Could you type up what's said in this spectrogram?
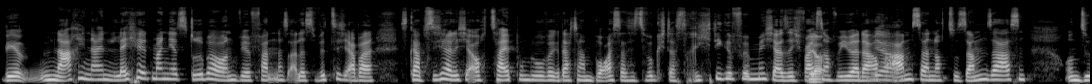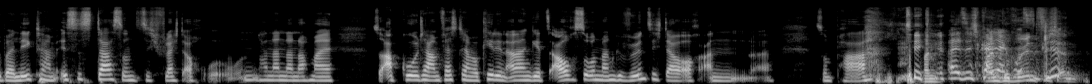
wir im Nachhinein lächelt man jetzt drüber und wir fanden das alles witzig, aber es gab sicherlich auch Zeitpunkte, wo wir gedacht haben, boah, ist das jetzt wirklich das Richtige für mich? Also ich weiß Ja. noch, wie wir da auch Ja. abends dann noch zusammensaßen und so überlegt haben, ist es das? Und sich vielleicht auch untereinander nochmal so abgeholt haben, festgestellt haben, okay, den anderen geht's auch so und man gewöhnt sich da auch an äh, so ein paar Dinge. Man, Also ich kann ja kurz einen, gewöhnt sich Cliff, an.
